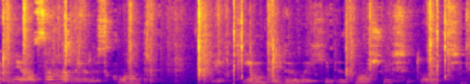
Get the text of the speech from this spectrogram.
дня, загальний розклад. Яким буде вихід із вашої ситуації?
